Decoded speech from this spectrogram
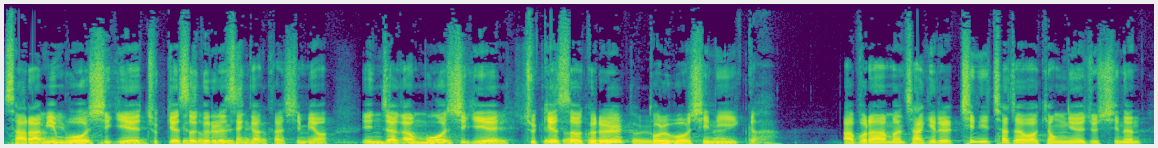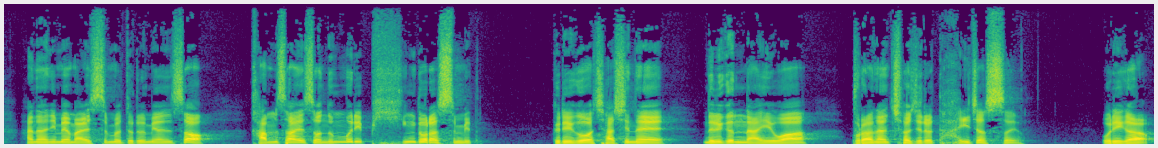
사람이 무엇이기에 주께서 그를 생각하시며 인자가 무엇이기에 주께서 그를 돌보시니까. 아브라함은 자기를 친히 찾아와 격려해 주시는 하나님의 말씀을 들으면서 감사해서 눈물이 핑 돌았습니다. 그리고 자신의 늙은 나이와 불안한 처지를 다 잊었어요. 우리가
